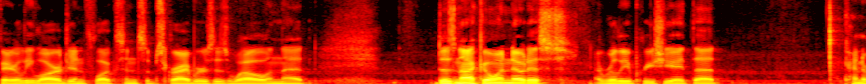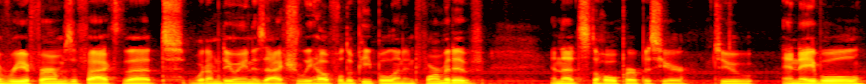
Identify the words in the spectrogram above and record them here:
fairly large influx in subscribers as well, and that does not go unnoticed. I really appreciate that. Kind of reaffirms the fact that what I'm doing is actually helpful to people and informative. And that's the whole purpose here to enable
